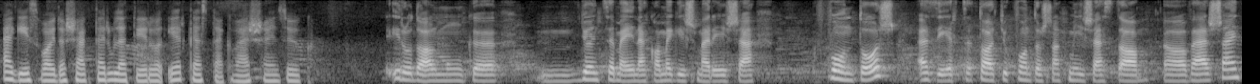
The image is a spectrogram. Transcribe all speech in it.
Egész vajdaság területéről érkeztek versenyzők. Irodalmunk gyöngyszemeinek a megismerése fontos, ezért tartjuk fontosnak mi is ezt a, a versenyt,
